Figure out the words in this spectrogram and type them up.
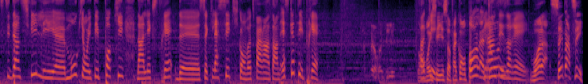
si tu identifies les euh, mots qui ont été poqués dans l'extrait de ce classique qu'on va te faire entendre. Est-ce que tu es prêt? On va essayer. On Ok. va essayer ça. Fait qu'on Grande toune. tes oreilles. Voilà, c'est parti!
